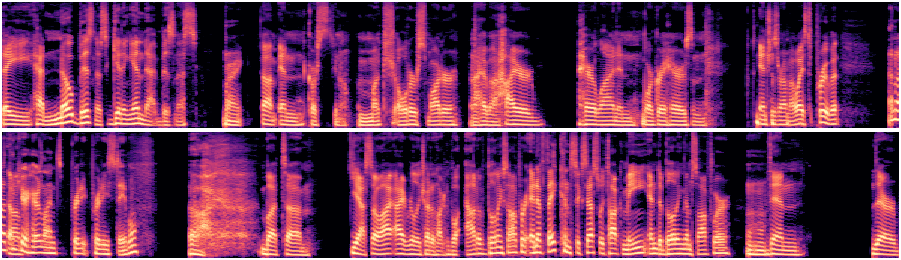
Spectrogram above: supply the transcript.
They had no business getting in that business. Right. Um, and of course, you know, I'm much older, smarter, and I have a higher hairline and more gray hairs and inches around my waist to prove it. I don't know. I think Um, your hairline's pretty pretty stable. Oh, but um, yeah, so I, I really try to talk people out of building software, and if they can successfully talk me into building them software, Mhm. then they're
